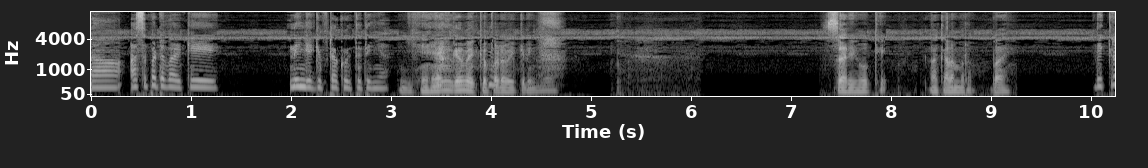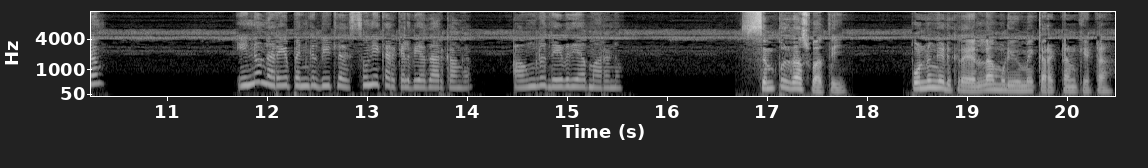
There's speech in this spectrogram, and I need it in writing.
நான் ஆசைப்பட்ட வாழ்க்கையை நீங்க கிஃப்டா கொடுத்துட்டீங்க. ஏங்க வைக்கப்பட வைக்கிறீங்க? சரி ஓகே நான் கிளம்புறேன். பாய் விக்ரம் இன்னும் நிறைய பெண்கள் வீட்ல சூனியக்கார கிழவியா தான் இருக்காங்க. அவங்களும் தேவதையா மாறணும். சிம்பிள் தான் சுவாதி. பொண்ணுங்க எடுக்கிற எல்லா முடிவுமே கரெக்டான்னு கேட்டா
